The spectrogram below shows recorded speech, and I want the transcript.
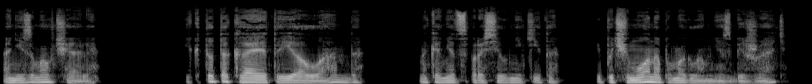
Они замолчали. «И кто такая эта Иоланда?» — наконец спросил Никита. «И почему она помогла мне сбежать?»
